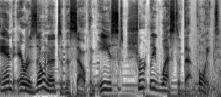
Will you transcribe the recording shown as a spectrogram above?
and Arizona to the south and east shortly west of that point.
